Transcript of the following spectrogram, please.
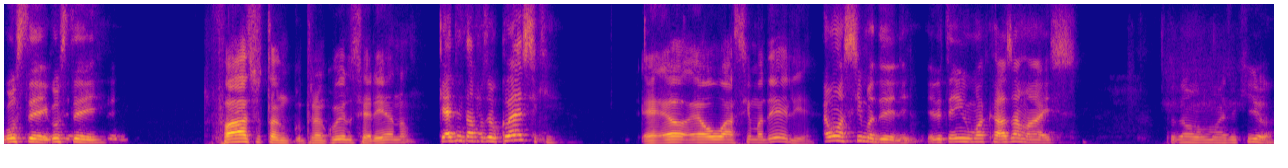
Gostei, gostei. Fácil, tran- tranquilo, sereno. Quer tentar fazer o Classic? É, é, é o acima dele? É um acima dele. Ele tem uma casa a mais. Deixa eu dar um mais aqui, ó.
